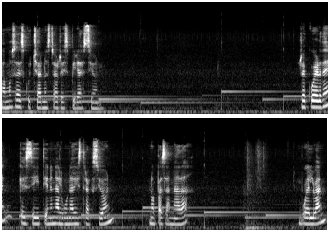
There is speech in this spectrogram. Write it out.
Vamos a escuchar nuestra respiración. Recuerden que si tienen alguna distracción, no pasa nada. Vuelvan.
